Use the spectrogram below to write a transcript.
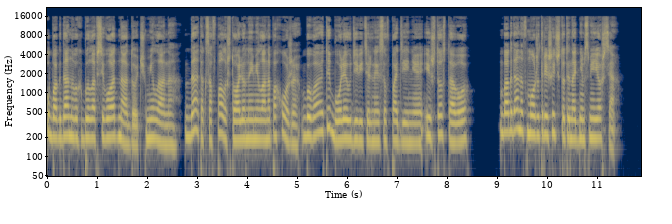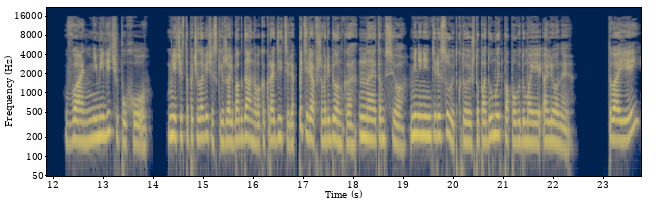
У Богдановых была всего одна дочь, Милана. Да, так совпало, что Алена и Милана похожи. Бывают и более удивительные совпадения. И что с того? Богданов может решить, что ты над ним смеешься. Вань, не мели чепуху. Мне чисто по-человечески жаль Богданова, как родителя, потерявшего ребенка. На этом все. Меня не интересует, кто и что подумает по поводу моей Алены. Твоей?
